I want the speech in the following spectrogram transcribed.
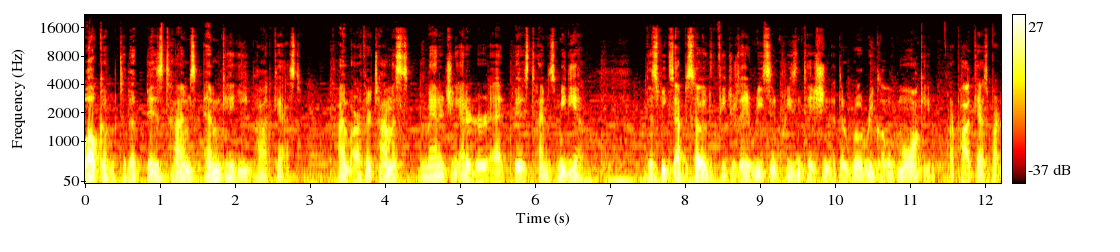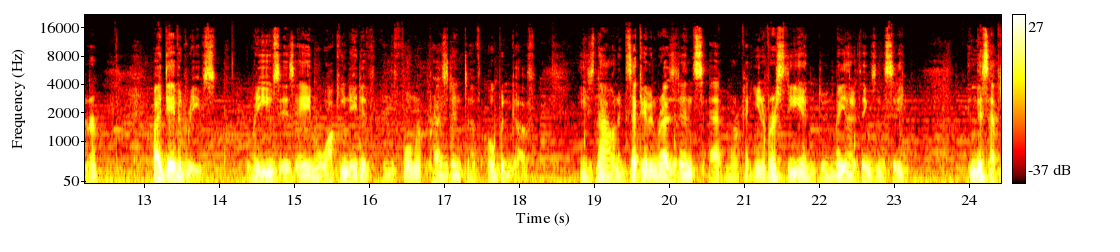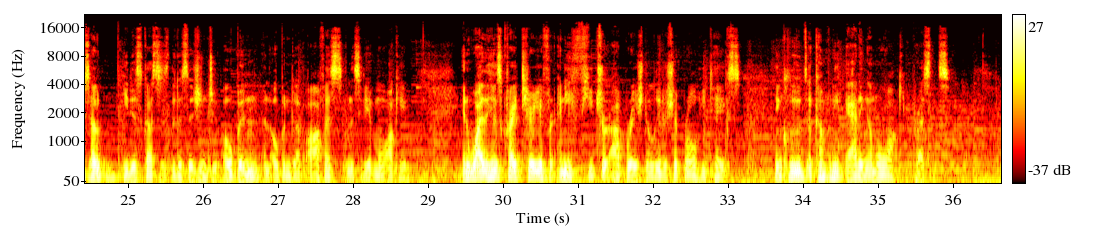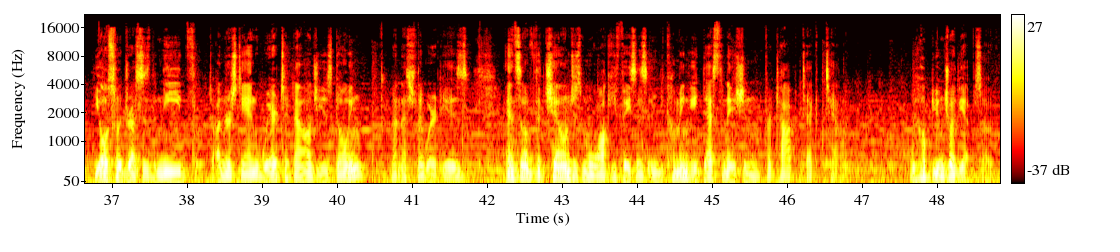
Welcome to the Biz Times MKE podcast. I'm Arthur Thomas, managing editor at Biz Times Media. This week's episode features a recent presentation at the Rotary Club of Milwaukee, our podcast partner, by David Reeves. Reeves is a Milwaukee native and the former president of OpenGov. He's now an executive in residence at Marquette University and doing many other things in the city. In this episode, he discusses the decision to open an OpenGov office in the city of Milwaukee and why his criteria for any future operational leadership role he takes includes a company adding a Milwaukee presence. He also addresses the need for, to understand where technology is going, not necessarily where it is, and some of the challenges Milwaukee faces in becoming a destination for top tech talent. We hope you enjoy the episode.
